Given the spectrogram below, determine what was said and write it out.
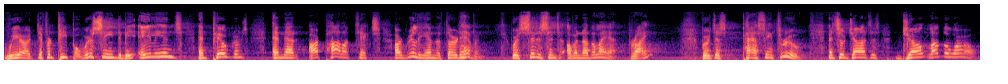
We are different people. We're seen to be aliens and pilgrims, and that our politics are really in the third heaven. We're citizens of another land, right? We're just passing through. And so John says, Don't love the world.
